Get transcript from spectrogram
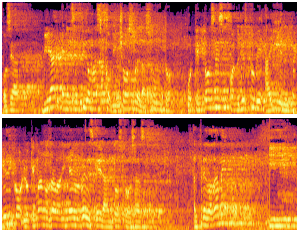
O sea, viral en el sentido más cobichoso del asunto, porque entonces cuando yo estuve ahí en el periódico, lo que más nos daba dinero en redes eran dos cosas. Alfredo Adame y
